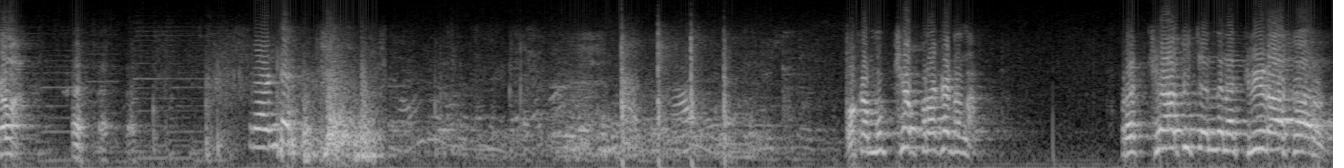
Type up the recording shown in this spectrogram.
come రండి. ఒక ముఖ్య ప్రకటన. ప్రఖ్యాతి చెందిన క్రీడాకారుడు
